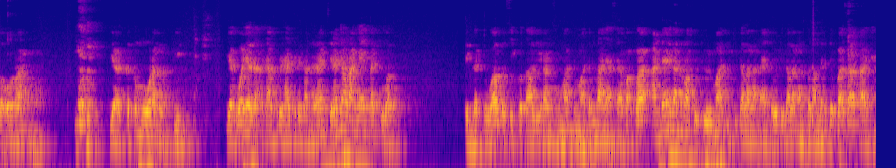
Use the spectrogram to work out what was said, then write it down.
seorang ya ketemu orang lagi. Ya pokoknya tak saya beri hadir karena jelasnya orangnya intelektual intelektual terus ikut aliran semacam-macam tanya saya pak pak anda ini kan termasuk dihormati di kalangan NU di kalangan pesantren. Coba saya tanya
